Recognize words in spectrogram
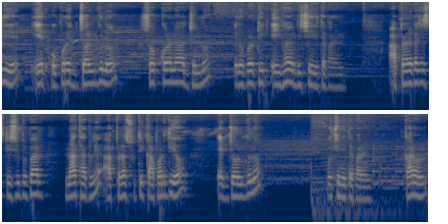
দিয়ে এর ওপরের জলগুলো সোক করে নেওয়ার জন্য এর ওপরে ঠিক এইভাবে বিছিয়ে দিতে পারেন। আপনার কাছে টিস্যু পেপার না থাকলে আপনারা সুতির কাপড় দিয়েও এর জলগুলো মুছে নিতে পারেন। কারণ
